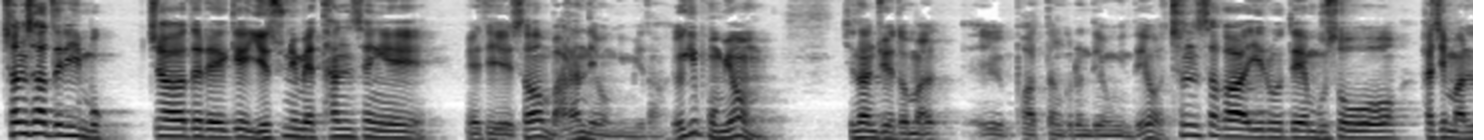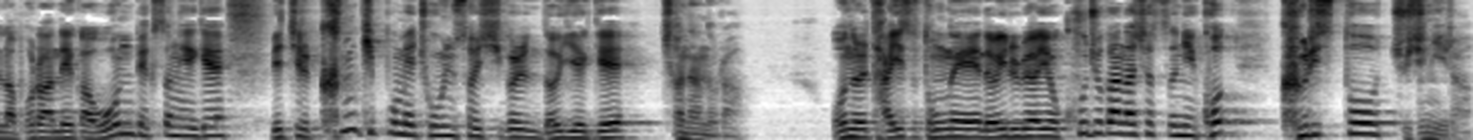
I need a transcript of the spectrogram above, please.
천사들이 목자들에게 예수님의 탄생에 대해서 말한 내용입니다. 여기 보면 지난주에도 말, 봤던 그런 내용인데요. 천사가 이르되 무서워하지 말라 보라 내가 온 백성에게 미칠 큰 기쁨의 좋은 소식을 너희에게 전하노라. 오늘 다이스 동네에 너희를 위하여 구주가 나셨으니 곧 그리스도 주시니라.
